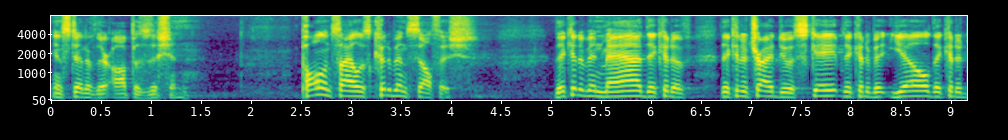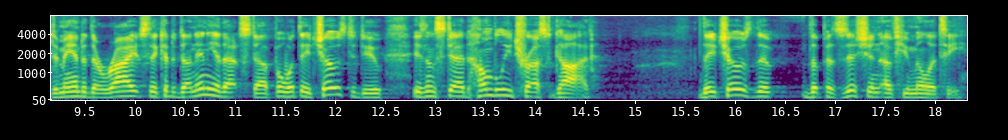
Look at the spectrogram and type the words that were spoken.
instead of their opposition. Paul and Silas could have been selfish. They could have been mad. They could have, they could have tried to escape. They could have yelled. They could have demanded their rights. They could have done any of that stuff. But what they chose to do is instead humbly trust God. They chose the, the position of humility.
